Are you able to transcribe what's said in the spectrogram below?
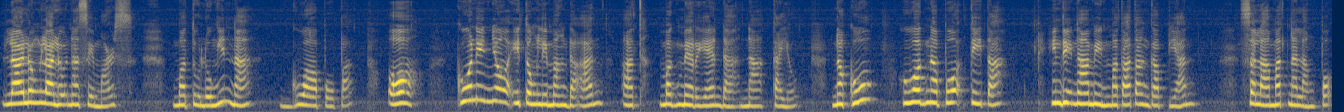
lalong-lalo na si Mars. Matulungin na, guwapo pa. Oh, kunin nyo itong limang daan at magmeryenda na kayo. Naku, huwag na po, tita. Hindi namin matatanggap yan. Salamat na lang po.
